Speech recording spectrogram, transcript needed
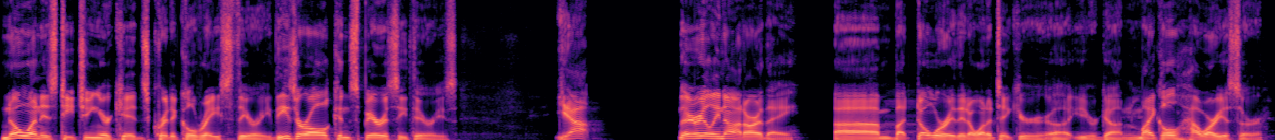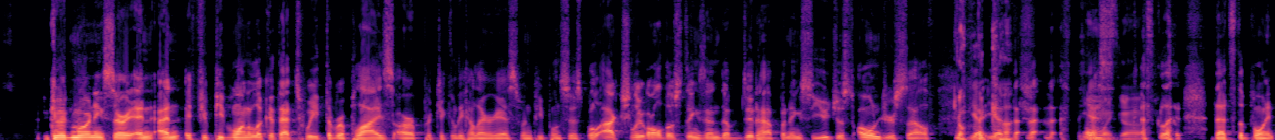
No one is teaching your kids critical race theory. These are all conspiracy theories. Yeah, they're really not, are they? Um, but don't worry, they don't want to take your uh, your gun. Michael, how are you, sir? Good morning, sir. And and if you, people want to look at that tweet, the replies are particularly hilarious when people insist, "Well, actually, all those things end up did happening, so you just owned yourself." Oh yeah, my yeah. God. that- that- that- Oh my God. That's, gl- that's the point.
